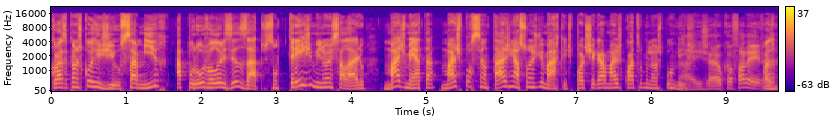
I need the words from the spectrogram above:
Cross apenas corrigiu. O Samir apurou os valores exatos. São 3 milhões de salário, mais meta, mais porcentagem em ações de marketing. Pode chegar a mais de 4 milhões por mês. Aí já é o que eu falei, né? Faz- Já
